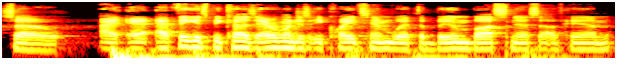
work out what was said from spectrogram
So I I I think it's because everyone just equates him with the boom bustness of him.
